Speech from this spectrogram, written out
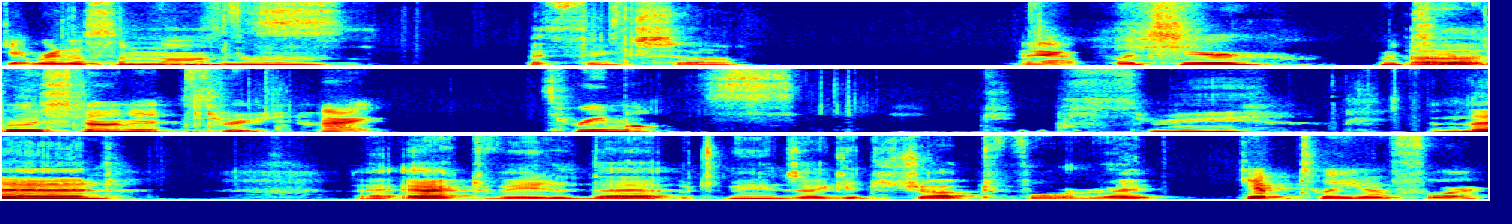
get rid of some moths? I think so. Alright, what's your what's your Uh, boost on it? Three, Alright. Three moths. three, and then I activated that, which means I get to drop to four, right? Yep, till you have four.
